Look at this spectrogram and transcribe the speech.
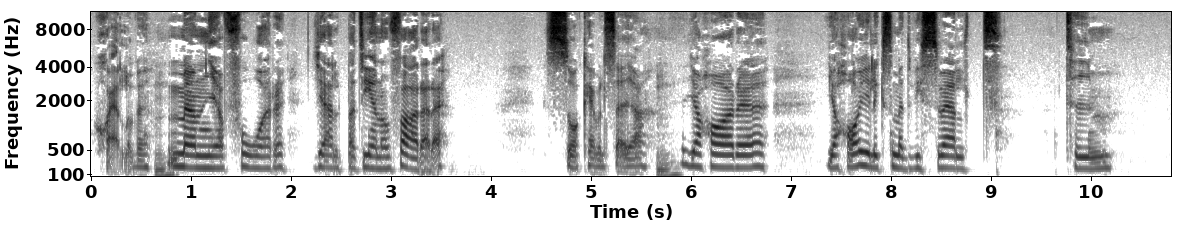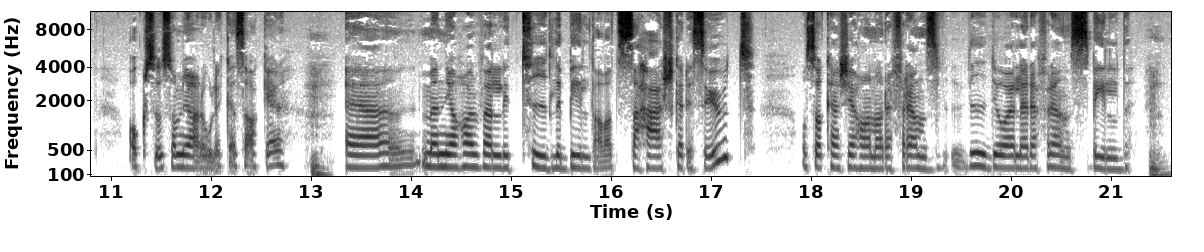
själv, Mm. men jag får hjälp att genomföra det. Så kan jag väl säga. Mm. Jag, har, eh, jag har ju liksom ett visuellt team också som gör olika saker. Mm. Eh, men jag har väldigt tydlig bild av att så här ska det se ut. Och så kanske jag har någon referensvideo eller referensbild Mm.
